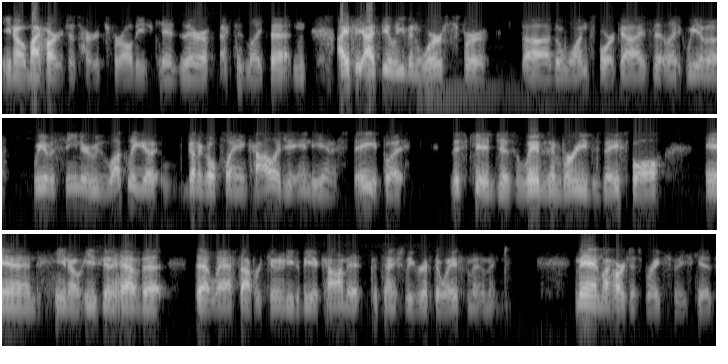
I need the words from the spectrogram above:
you know, my heart just hurts for all these kids that are affected like that. And I feel, I feel even worse for uh, the one sport guys that like we have a we have a senior who's luckily going to go play in college at Indiana State, but this kid just lives and breathes baseball, and you know he's going to have that that last opportunity to be a comet potentially ripped away from him. And man, my heart just breaks for these kids.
